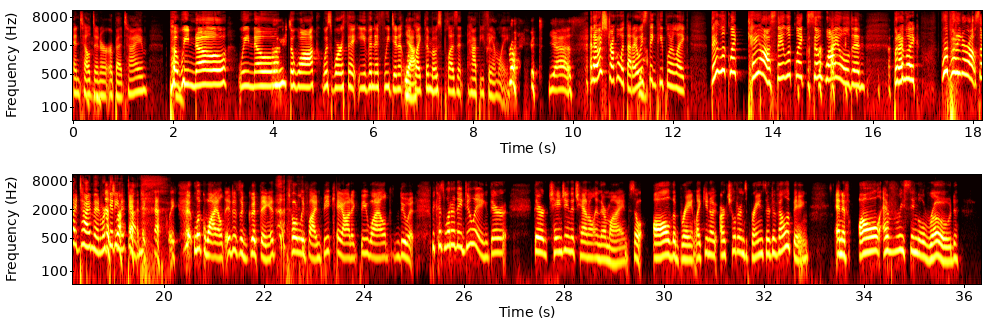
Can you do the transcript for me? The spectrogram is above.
until mm-hmm. dinner or bedtime. But we know, we know right. the walk was worth it, even if we didn't yeah. look like the most pleasant, happy family. Right. Yes. And I always struggle with that. I always yeah. think people are like, they look like chaos. They look like so wild. And, but I'm like, we're putting our outside time in. We're That's getting right. it done. Exactly. Look wild. It is a good thing. It's totally fine. Be chaotic, be wild, do it. Because what are they doing? They're they're changing the channel in their mind. So all the brain, like you know, our children's brains they're developing. And if all every single road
